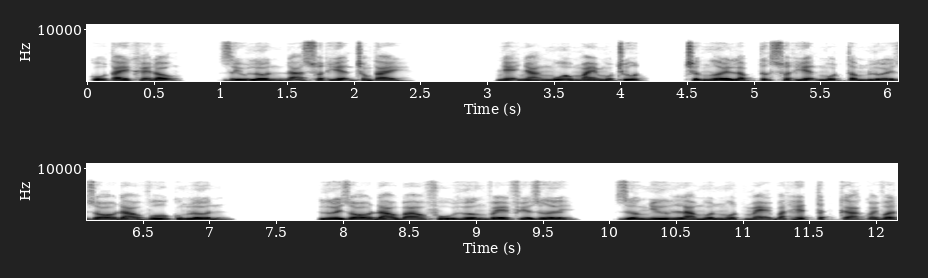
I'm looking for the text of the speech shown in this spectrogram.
cổ tay khẽ động, dịu lớn đã xuất hiện trong tay. Nhẹ nhàng múa may một chút, trước người lập tức xuất hiện một tầm lưới gió đao vô cùng lớn. Lưới gió đao bao phủ hướng về phía dưới, dường như là muốn một mẹ bắt hết tất cả quái vật.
